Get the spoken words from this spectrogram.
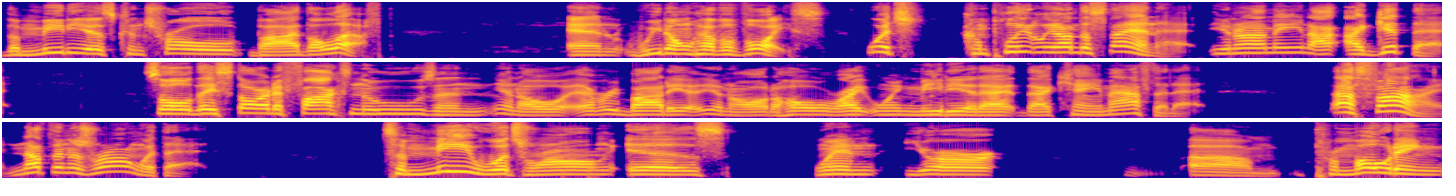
the media is controlled by the left, and we don't have a voice. Which completely understand that. You know what I mean? I, I get that. So they started Fox News, and you know everybody, you know, the whole right wing media that that came after that. That's fine. Nothing is wrong with that. To me, what's wrong is when you're um, promoting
